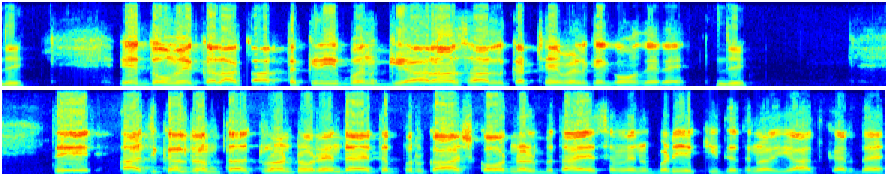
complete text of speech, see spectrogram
ਜੀ। ਇਹ ਦੋਵੇਂ ਕਲਾਕਾਰ ਤਕਰੀਬਨ 11 ਸਾਲ ਇਕੱਠੇ ਮਿਲ ਕੇ ਗਾਉਂਦੇ ਰਹੇ। ਜੀ। ਤੇ ਅੱਜ ਕੱਲ ਰਮਤਾ ਟੋਰਾਂਟੋ ਰਹਿੰਦਾ ਹੈ ਤੇ ਪ੍ਰਕਾਸ਼ ਕੌਰ ਨਾਲ ਬਿਤਾਏ ਸਮੇਂ ਨੂੰ ਬੜੀ ਅਕੀਦਤ ਨਾਲ ਯਾਦ ਕਰਦਾ ਹੈ।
